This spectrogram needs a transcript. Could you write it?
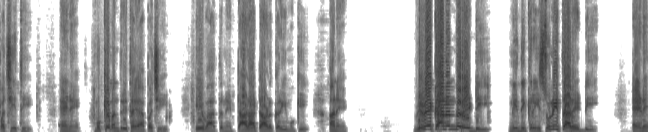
પછીથી એણે મુખ્યમંત્રી થયા પછી એ વાતને ટાળાટાળ કરી મૂકી અને વિવેકાનંદ રેડ્ડી ની દીકરી સુનીતા રેડ્ડી એણે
